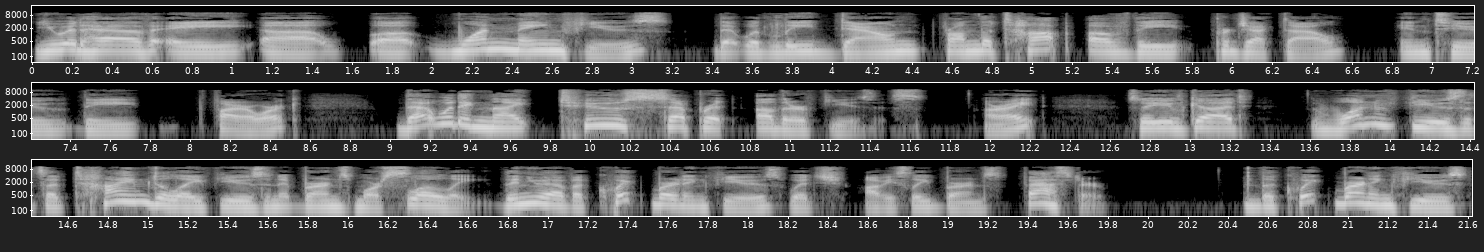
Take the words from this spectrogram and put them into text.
you would have a uh, uh, one main fuse that would lead down from the top of the projectile into the firework. That would ignite two separate other fuses. All right. So you've got one fuse that's a time delay fuse and it burns more slowly. Then you have a quick burning fuse, which obviously burns faster. The quick burning fuse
